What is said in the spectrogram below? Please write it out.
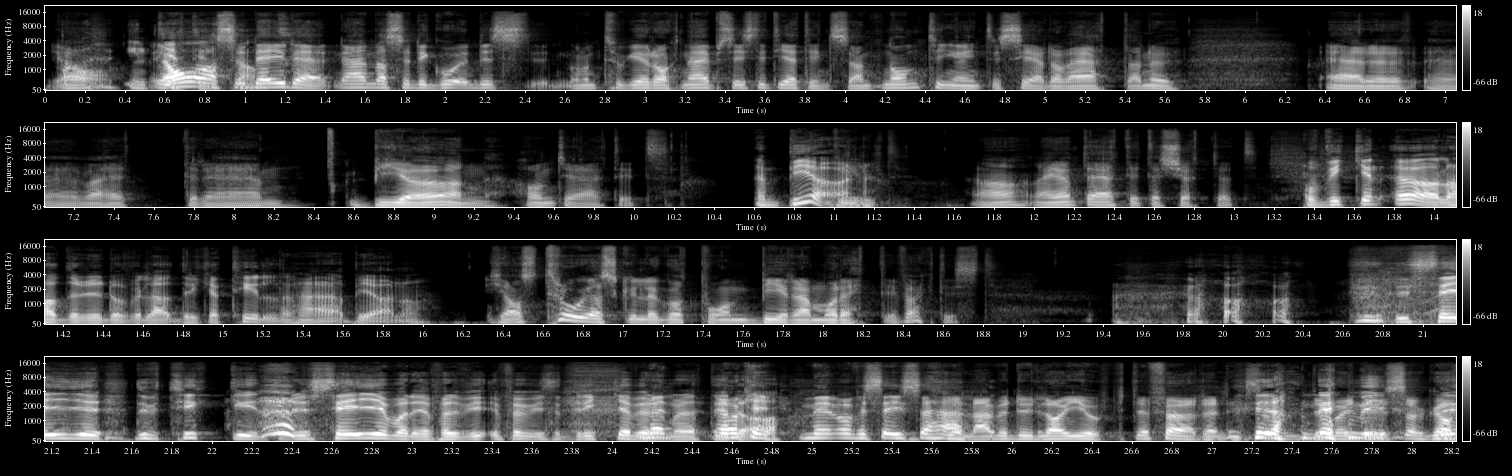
Ja, inte ja alltså det är ju det. Nej, men alltså det går, det, man tuggar rakt, nej precis, det är jätteintressant. Någonting jag är intresserad av att äta nu är, eh, vad heter det, björn har inte jag ätit. En björn? Vilt. Ja, nej, jag har inte ätit det köttet. Och vilken öl hade du då velat dricka till den här björnen? Jag tror jag skulle gått på en Birra Moretti faktiskt. du säger, du tycker inte, du säger bara det för att vi, för att vi ska dricka björn Men, med idag. okej, men om vi säger så här, nej, men du la ju upp det för det liksom. Ja, det nej, var ju men, du som gav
